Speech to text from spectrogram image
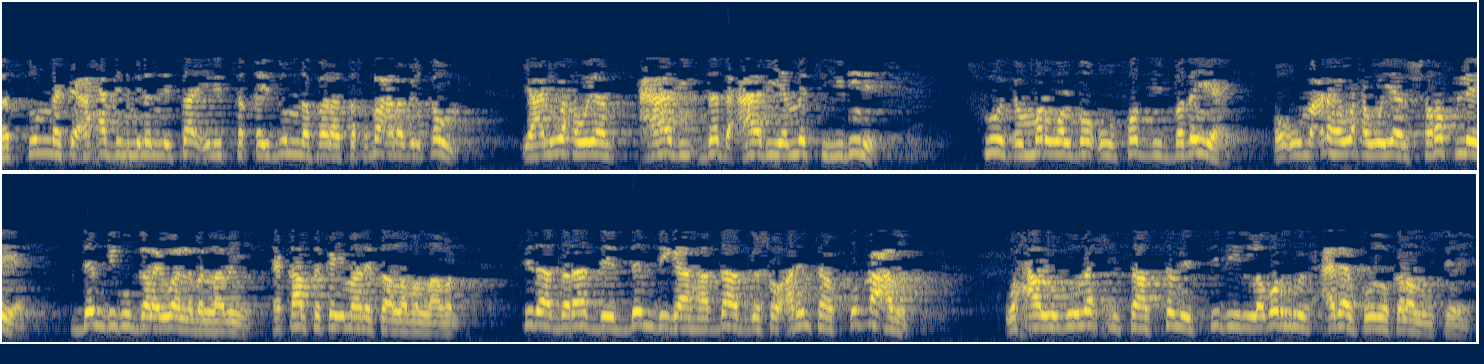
lastunna kaaxadin min annisaai littaqaydunna falaa taqdacna bilqowl yacni waxa weeyaan caadi dad caadiya ma tihidine. Ruuxu mar walba uu fadli badan yahay oo uu macnaha waxa weeyaan sharaf leeyahay. Dembigu galay waa labanlaaban yahay. Ciqaabta ka imaanaysaa labanlaaban sidaa daraaddeed dembigaa haddaad gasho arrintaas ku dhacdo waxaa lagula xisaabtamay sidii laba ruux cadaabkoodao kalea lagu siinaya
